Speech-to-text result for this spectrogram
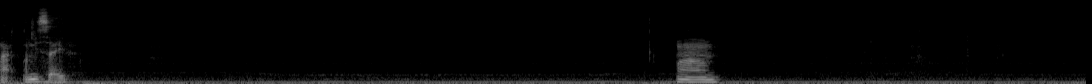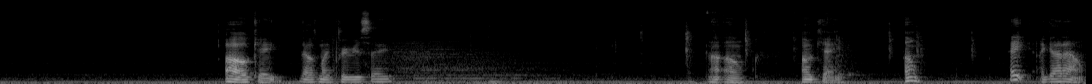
Alright, let me save. Um Oh, okay. That was my previous save. Uh-oh. Okay. Oh. Hey, I got out.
